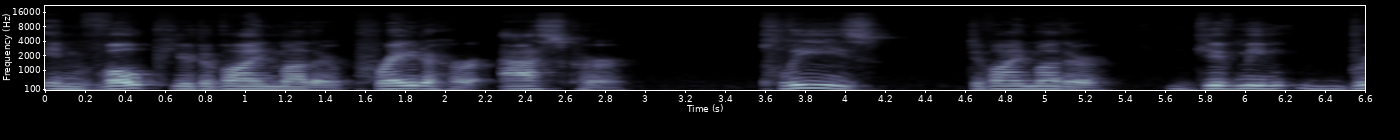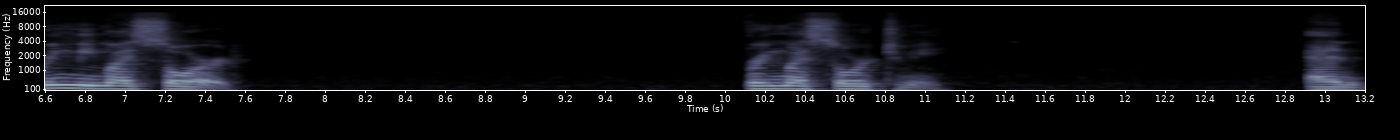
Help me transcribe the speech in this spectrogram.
invoke your divine mother, pray to her, ask her, please, divine mother, give me, bring me my sword. Bring my sword to me and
